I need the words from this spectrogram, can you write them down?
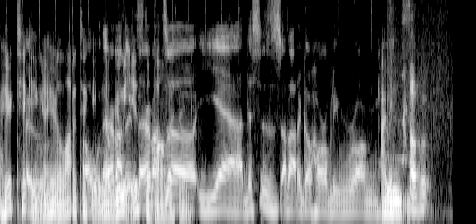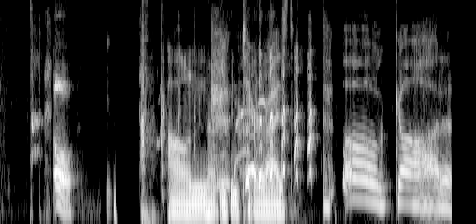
I hear ticking. I hear a lot of ticking. Oh, no, they're Gumi to- is they're the about bomb, I to- think. Yeah, this is about to go horribly wrong. I mean, Oh. Oh. Oh no, you've been terrorized. Oh God.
